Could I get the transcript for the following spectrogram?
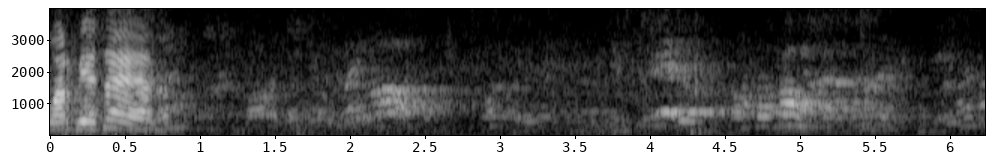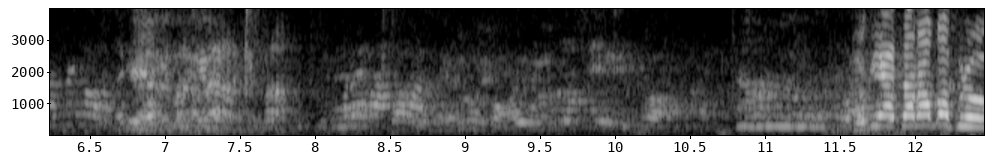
Luar biasa ya. Lho ki acara apa, Bro?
